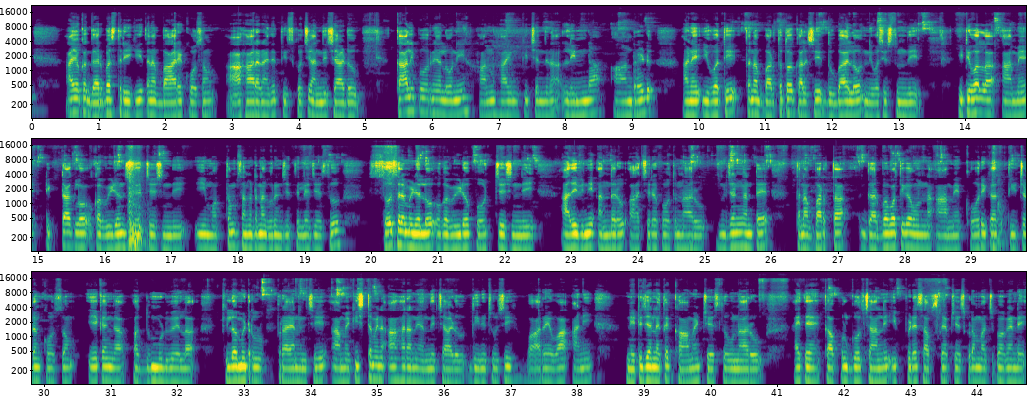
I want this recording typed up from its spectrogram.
ఆ యొక్క గర్భస్త్రీకి తన భార్య కోసం ఆహారాన్ని అయితే తీసుకొచ్చి అందించాడు. కాలిఫోర్నియాలోని హన్హైమ్కి చెందిన లిండా ఆండ్రెడ్ అనే యువతి తన భర్తతో కలిసి దుబాయ్లో నివసిస్తుంది. ఇటీవల ఆమె టిక్టాక్లో ఒక వీడియోను షేర్ చేసింది. ఈ మొత్తం సంఘటన గురించి తెలియజేస్తూ సోషల్ మీడియాలో ఒక వీడియో పోస్ట్ చేసింది. అది విని అందరూ ఆశ్చర్యపోతున్నారు. నిజంగంటే తన భర్త గర్భవతిగా ఉన్న ఆమె కోరిక తీర్చడం కోసం ఏకంగా పదమూడు వేల కిలోమీటర్లు ప్రయాణించి ఆమెకి ఇష్టమైన ఆహారాన్ని అందించాడు. దీన్ని చూసి వారే వా అని నెటిజన్లు అయితే కామెంట్ చేస్తూ ఉన్నారు. అయితే కపుల్ గోల్ ఛానల్ని ఇప్పుడే సబ్స్క్రైబ్ చేసుకోవడం మర్చిపోకండి.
